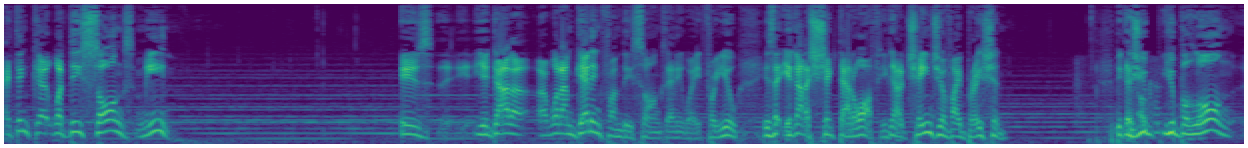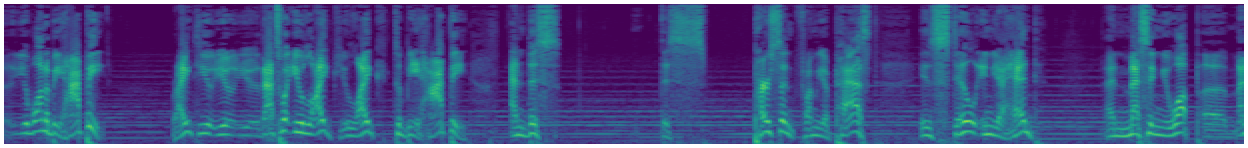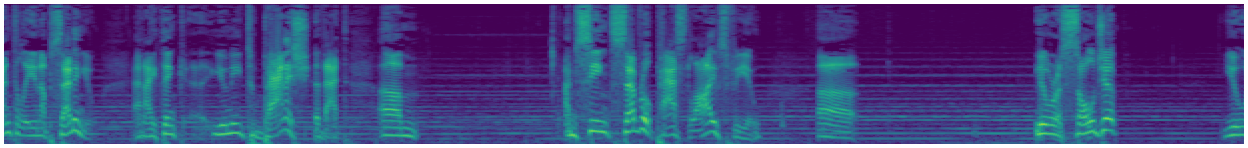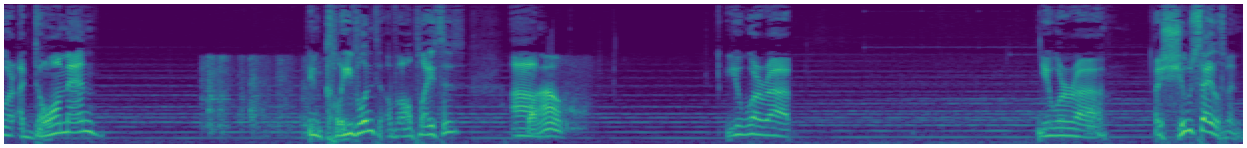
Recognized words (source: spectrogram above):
I think uh, what these songs mean is you gotta. Uh, what I'm getting from these songs, anyway, for you, is that you gotta shake that off. You gotta change your vibration because you you belong. You want to be happy, right? You, you you that's what you like. You like to be happy, and this this person from your past is still in your head and messing you up uh, mentally and upsetting you. And I think uh, you need to banish that. Um, I'm seeing several past lives for you. Uh, you were a soldier. You were a doorman in Cleveland, of all places. Um, wow. You were uh, you were uh, a shoe salesman.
